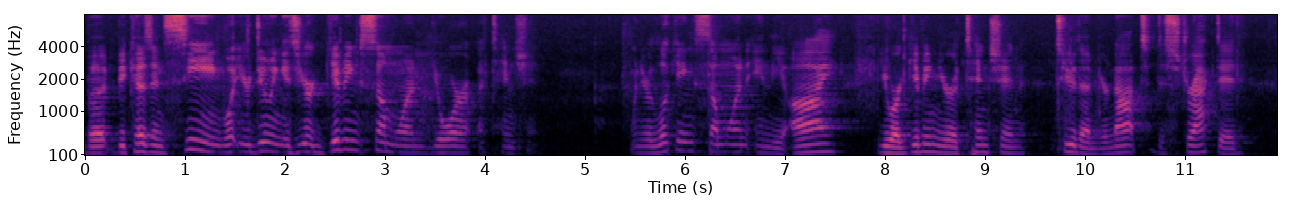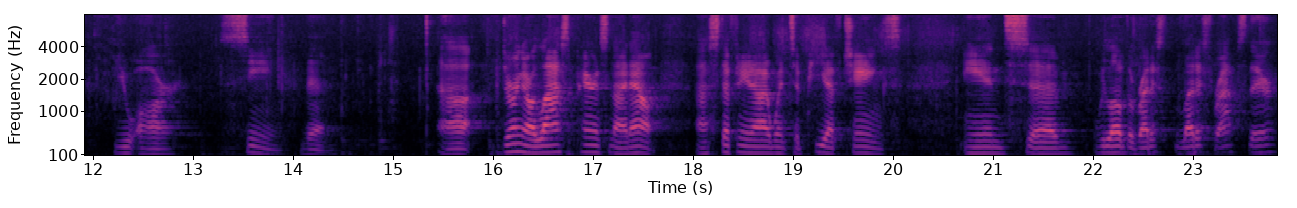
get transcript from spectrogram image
but because in seeing, what you're doing is you're giving someone your attention. When you're looking someone in the eye, you are giving your attention to them. You're not distracted, you are seeing them. Uh, during our last Parents' Night Out, uh, Stephanie and I went to P.F. Chang's, and uh, we love the lettuce, lettuce wraps there.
